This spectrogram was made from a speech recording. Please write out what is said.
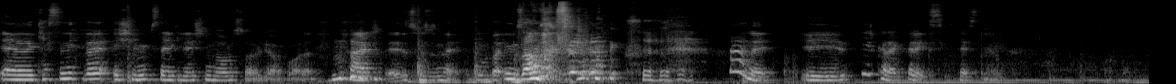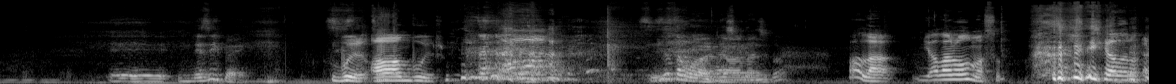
Ee, kesinlikle eşim, sevgili eşim doğru söylüyor bu arada. Her e, sözüne burada imza bastırıyorum. yani e, bir karakter eksik teslim ettim. E, Nezih Bey, Buyur, ağam buyur. sizde tam olarak ne vardı acaba? Valla yalan olmasın. yalan ol-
